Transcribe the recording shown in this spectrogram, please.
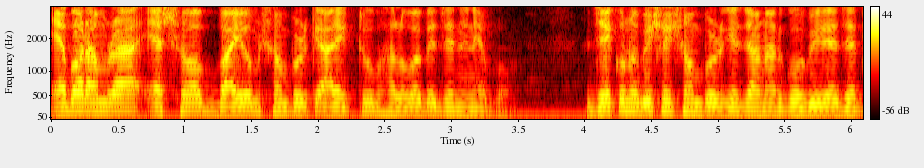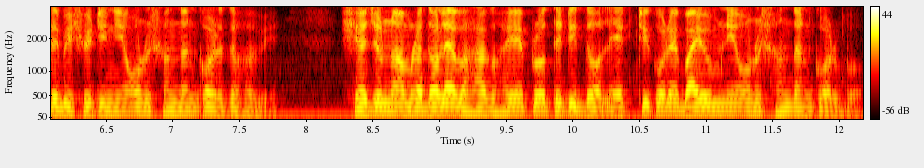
এবার আমরা এসব বায়োম সম্পর্কে আরেকটু ভালোভাবে জেনে নেব। যে কোনো বিষয় সম্পর্কে জানার গভীরে যেতে বিষয়টি নিয়ে অনুসন্ধান করতে হবে। সেজন্য আমরা দলে ভাগ হয়ে প্রতিটি দল একটি করে বায়োম নিয়ে অনুসন্ধান করব।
